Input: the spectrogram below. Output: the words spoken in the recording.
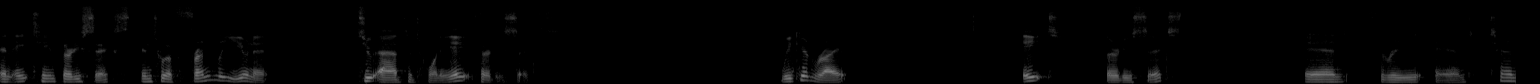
and 1836 into a friendly unit to add to 2836. We could write 8 36 and 3 and 10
